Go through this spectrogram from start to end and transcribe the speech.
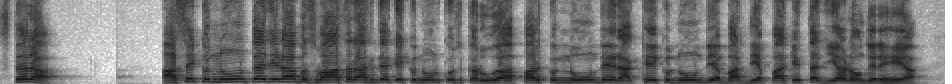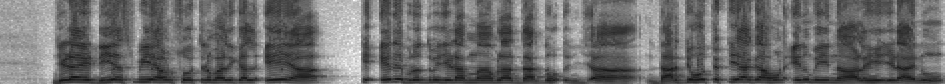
ਸਥਿਰ ਆ। ਆਸੇ ਕਾਨੂੰਨ ਤੇ ਜਿਹੜਾ ਵਿਸ਼ਵਾਸ ਰੱਖਦੇ ਆ ਕਿ ਕਾਨੂੰਨ ਕੁਝ ਕਰੂਗਾ, ਪਰ ਕਾਨੂੰਨ ਦੇ ਰਾਖੇ, ਕਾਨੂੰਨ ਦੀਆਂ ਵਰਦੀਆਂ ਪਾ ਕੇ ਧੱਜੀਆਂ ਉਡਾਉਂਦੇ ਰਹੇ ਆ। ਜਿਹੜਾ ਇਹ ਡੀਐਸਪੀ ਹੈ, ਹੁਣ ਸੋਚਣ ਵਾਲੀ ਗੱਲ ਇਹ ਆ ਕਿ ਇਹਦੇ ਵਿਰੁੱਧ ਵੀ ਜਿਹੜਾ ਮਾਮਲਾ ਦਰਦ ਦਰਜ ਹੋ ਚੁੱਕਿਆਗਾ ਹੁਣ ਇਹਨੂੰ ਵੀ ਨਾਲ ਹੀ ਜਿਹੜਾ ਇਹਨੂੰ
